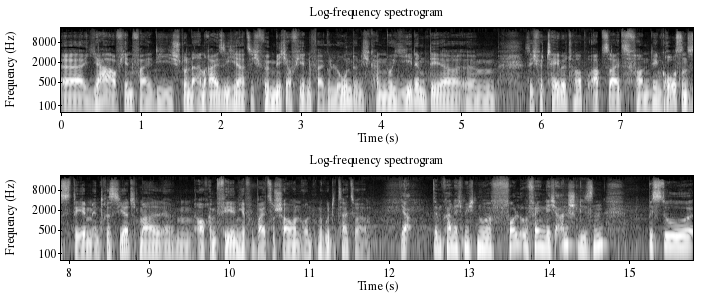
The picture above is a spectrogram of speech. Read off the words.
Äh, ja, auf jeden Fall, die Stunde Anreise hier hat sich für mich auf jeden Fall gelohnt und ich kann nur jedem, der ähm, sich für Tabletop abseits von den großen Systemen interessiert, mal ähm, auch empfehlen, hier vorbeizuschauen und eine gute Zeit zu haben. Ja, dem kann ich mich nur vollumfänglich anschließen. Bist du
